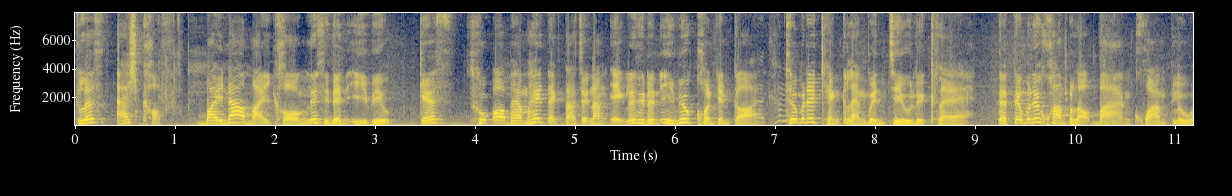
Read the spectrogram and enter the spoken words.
เกรซแอชคอฟใบหน้าใหม่ของ Resident Evil เกสถูกออกแบบมาให้แตกต่างจากนางเอก Resident Evil คนกันก่อน เธอไม่ได้แข็งแกร่งเหมือนจิลหรือแคลร์แต่เต็มไปด้วยความเปราะบางความกลัว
